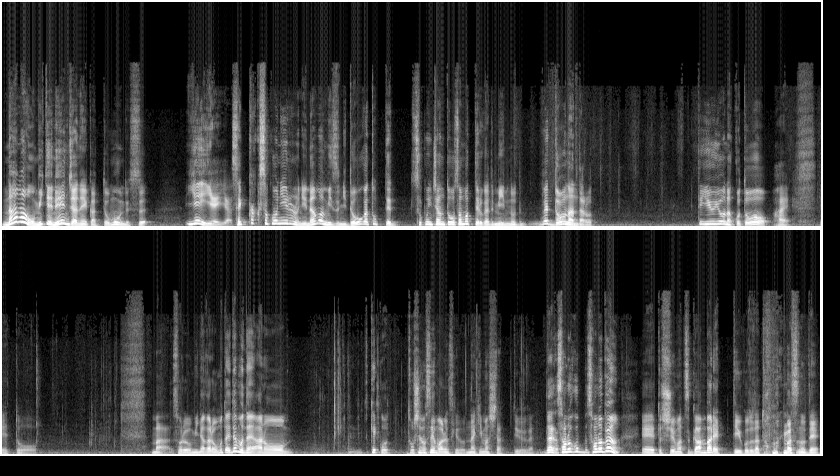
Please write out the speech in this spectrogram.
生を見てねえんじゃねえかって思うんです。いやいやいやせっかくそこにいるのに生見ずに動画撮ってそこにちゃんと収まってるかで見るのでどうなんだろう。っていうようなことをはい。えっとまあそれを見ながら思ったり。でもねあの結構年のせいもあるんですけど泣きましたっていう。だからそのその分、えー、と週末頑張れっていうことだと思いますので、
